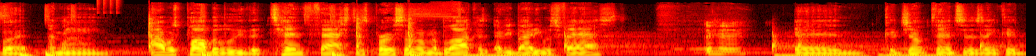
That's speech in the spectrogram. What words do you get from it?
but I mean, I was probably the tenth fastest person on the block because everybody was fast Mhm. and could jump fences and could,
